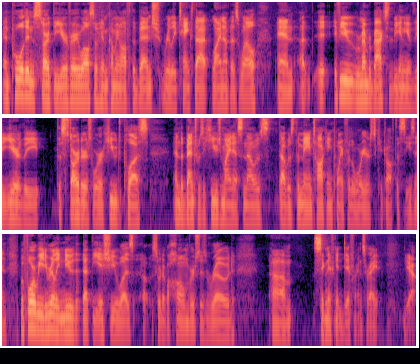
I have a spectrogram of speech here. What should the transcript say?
and Poole didn't start the year very well, so him coming off the bench really tanked that lineup as well. And uh, it, if you remember back to the beginning of the year, the the starters were a huge plus, and the bench was a huge minus, and that was that was the main talking point for the Warriors to kick off the season. Before we really knew that the issue was a, uh, sort of a home versus road um, significant difference, right? Yeah,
